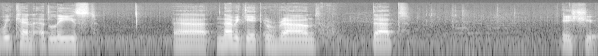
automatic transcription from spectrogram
we can at least uh, navigate around that issue.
